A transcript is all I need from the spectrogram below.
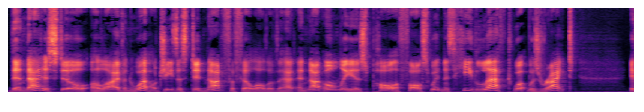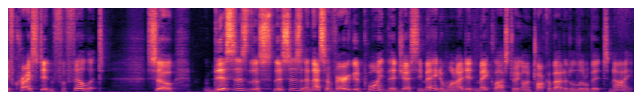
then that is still alive and well. Jesus did not fulfill all of that. And not only is Paul a false witness, he left what was right if Christ didn't fulfill it. So this is this this is and that's a very good point that Jesse made and one I didn't make last week. I'm going to talk about it a little bit tonight.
